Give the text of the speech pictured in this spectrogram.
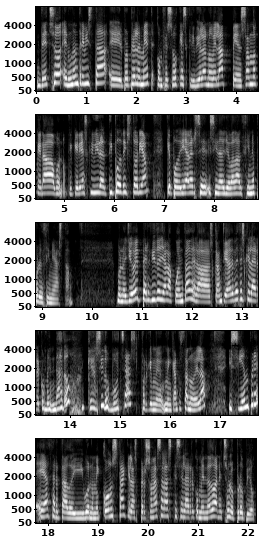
De hecho, en una entrevista, eh, el propio Lemet confesó que escribió la novela pensando que era, bueno, que quería escribir el tipo de historia que podría haber sido llevada al cine por el cineasta. Bueno, yo he perdido ya la cuenta de las cantidades de veces que la he recomendado, que han sido muchas, porque me, encanta esta novela, y siempre he acertado. Y bueno, me consta que las personas a las que se la he recomendado han hecho lo propio.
